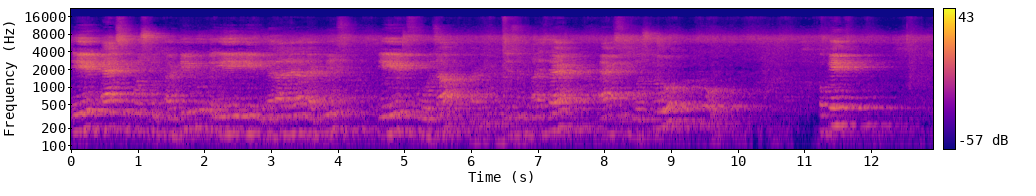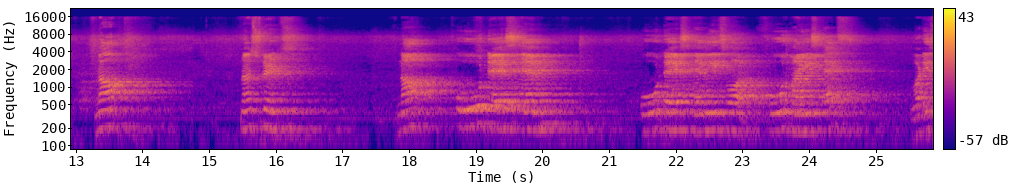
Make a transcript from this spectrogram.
8x equals to 32 तो ये 8 इधर आ जाएगा that means 8 4 जा 32 this implies that x equals to 4 okay now now students now o dash m o dash m is what 4 minus x what is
